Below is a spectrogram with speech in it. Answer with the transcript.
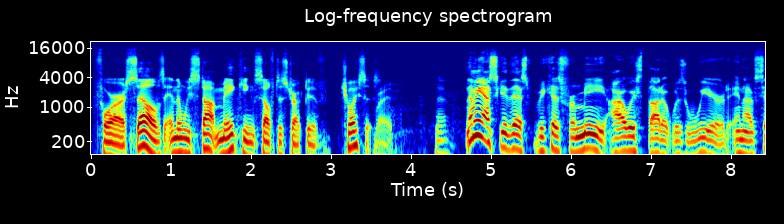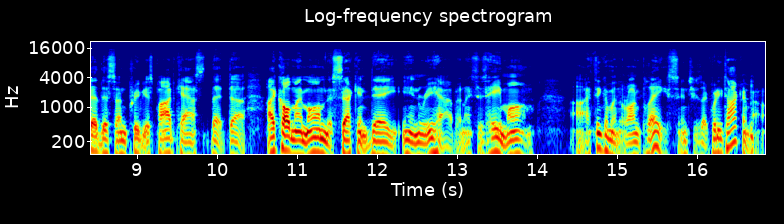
for ourselves and then we stop making self-destructive choices. Right. Let me ask you this because for me, I always thought it was weird, and I've said this on previous podcasts that uh, I called my mom the second day in rehab, and I says, "Hey, mom, I think I'm in the wrong place," and she's like, "What are you talking about?"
